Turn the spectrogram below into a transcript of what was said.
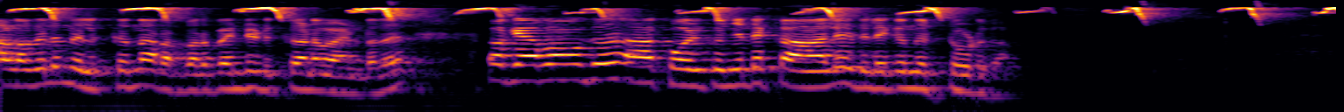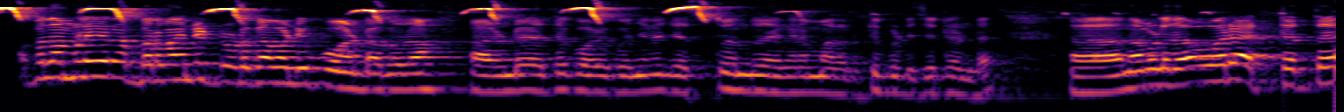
അളവിൽ നിൽക്കുന്ന റബ്ബർ ബാൻഡ് എടുക്കുകയാണ് വേണ്ടത്. ഓക്കെ അപ്പോൾ നമുക്ക് ആ കോഴിക്കുഞ്ഞിന്റെ കാൽ ഇതിലേക്ക് ഒന്ന് ഇട്ട് കൊടുക്കാം. അപ്പോൾ നമ്മൾ ഈ റബ്ബർ ബാൻഡ് ഇട്ട് കൊടുക്കാൻ വേണ്ടി പോകണ്ട അപ്പോൾ ഇതാ അതിന്റെ അകത്ത് കോഴിക്കുഞ്ഞിനെ ജസ്റ്റ് ഒന്ന് ഇങ്ങനെ മലർത്തി പിടിച്ചിട്ടുണ്ട്. നമ്മളിത് ഒരറ്റത്ത്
